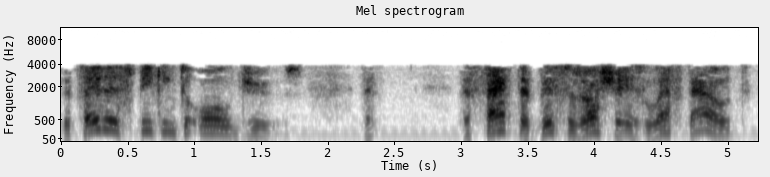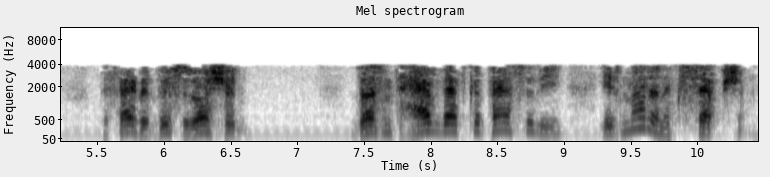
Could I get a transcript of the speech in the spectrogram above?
The Torah is speaking to all Jews. The, the fact that this Rasha is left out, the fact that this Rasha doesn't have that capacity is not an exception.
